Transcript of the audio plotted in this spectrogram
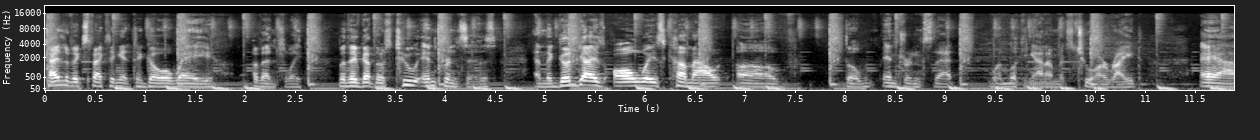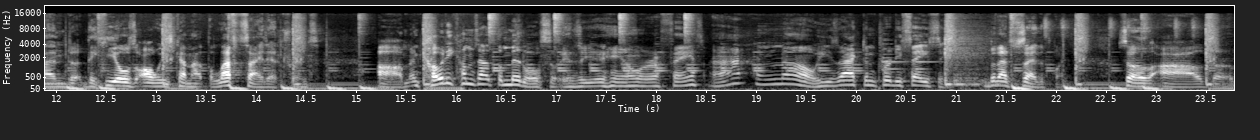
kind of expecting it to go away eventually, but they've got those two entrances, and the good guys always come out of the entrance that, when looking at them, it's to our right, and the heels always come out the left side entrance. Um, and Cody comes out the middle, so is he a heel or a face? I don't know. He's acting pretty facey, but that's beside the point. So uh, the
